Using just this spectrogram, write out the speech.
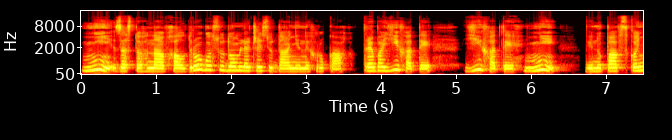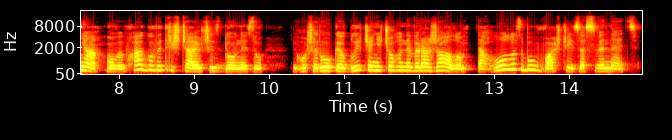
Ні, застогнав Халдрого, судомлячись у даніних руках. Треба їхати, їхати, ні. Він упав з коня, мовив Хаго, витріщаючись донизу. Його широке обличчя нічого не виражало, та голос був важчий за свинець.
